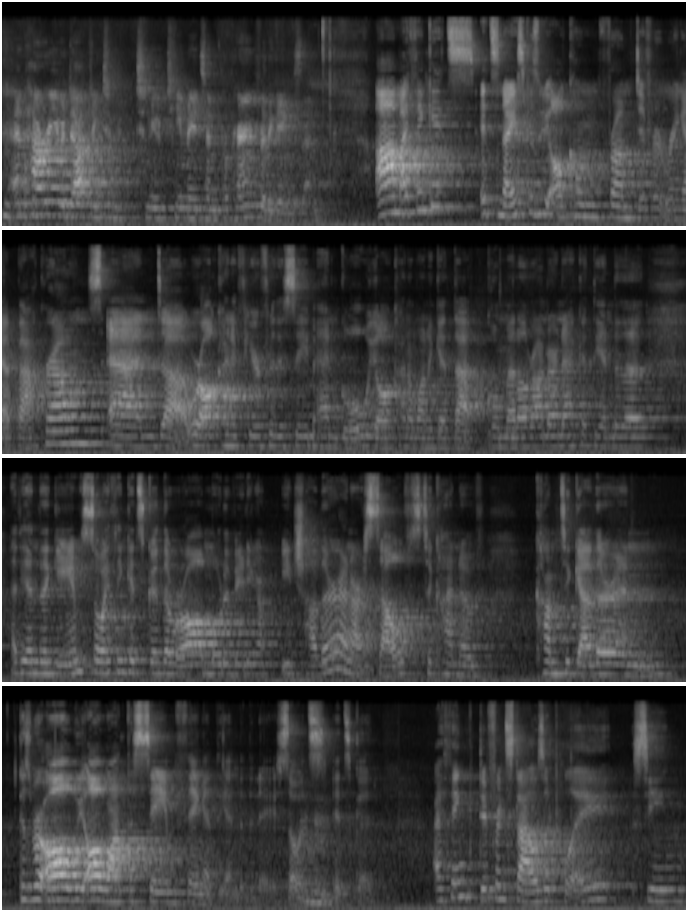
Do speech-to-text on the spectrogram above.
And how are you adapting to, to new teammates and preparing for the games then? Um, I think it's it's nice because we all come from different ringette backgrounds, and uh, we're all kind of here for the same end goal. We all kind of want to get that gold medal around our neck at the end of the at the end of the game. So I think it's good that we're all motivating each other and ourselves to kind of come together and because we're all we all want the same thing at the end of the day. So it's it's good. I think different styles of play, seeing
